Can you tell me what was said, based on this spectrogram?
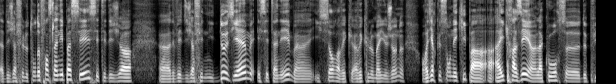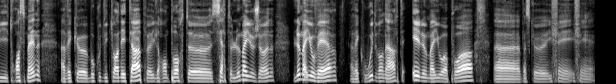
a déjà fait le Tour de France l'année passée. C'était déjà euh, avait déjà fini deuxième et cette année, ben, il sort avec, avec le maillot jaune. On va dire que son équipe a, écrasé hein, la course euh, depuis trois semaines avec euh, beaucoup de victoires d'étape. Il remporte euh, certes le maillot jaune, le maillot vert avec Wood Van Aert et le maillot à poids parce qu'il fait, il fait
